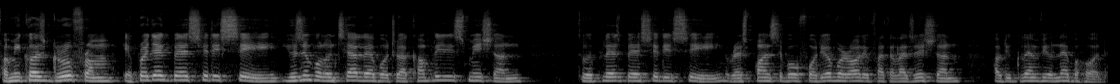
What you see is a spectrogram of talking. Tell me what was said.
Famicos grew from a project-based CDC using volunteer labor to accomplish its mission to a place-based CDC responsible for the overall revitalization of the Glenville neighborhood.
